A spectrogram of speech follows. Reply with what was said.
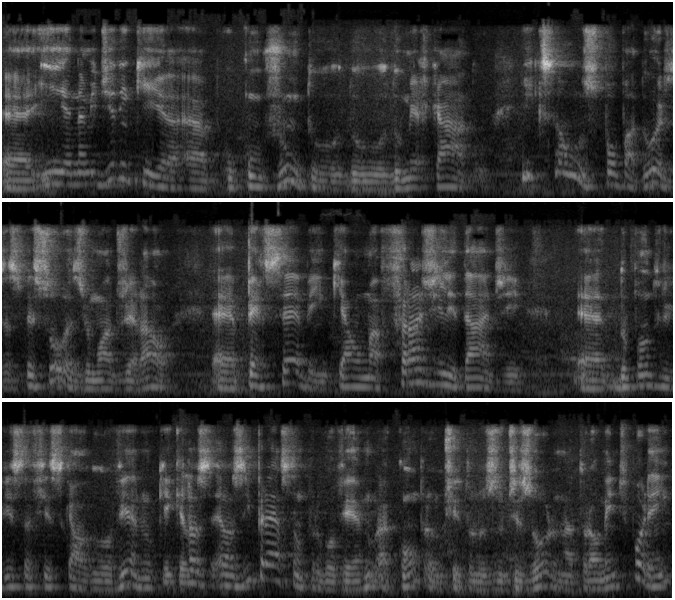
É, e na medida em que a, a, o conjunto do, do, mercado, e que são os poupadores, as pessoas de um modo geral, é, percebem que há uma fragilidade é, do ponto de vista fiscal do governo, o que, que elas, elas emprestam para o governo? É, compram títulos do Tesouro, naturalmente, porém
